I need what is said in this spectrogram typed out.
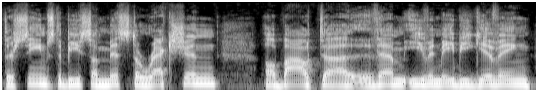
There seems to be some misdirection about uh, them even maybe giving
